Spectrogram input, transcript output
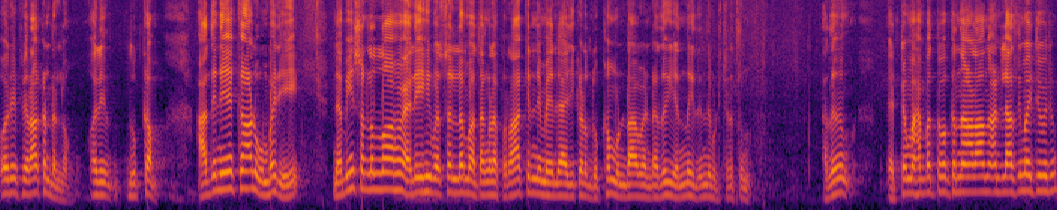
ഒരു ഫിറാഖുണ്ടല്ലോ ഒരു ദുഃഖം. അതിനേക്കാൾ ഉപരി നബി സല്ലാഹു അലൈഹി വസല്ലം തങ്ങളെ ഫിറാഖിന്റെ മേലായിരിക്കണം ദുഃഖം ഉണ്ടാവേണ്ടത് എന്ന് ഇതിന് പിടിച്ചെടുത്തുന്നു അത് ഏറ്റവും മഹബത്ത് വെക്കുന്ന ആളാണ് അല്ലാസ്യമായിട്ട് വരും.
